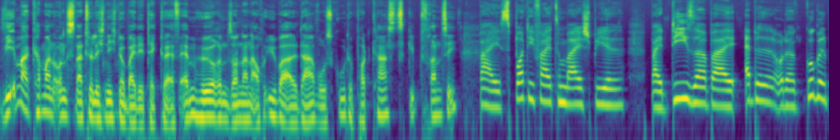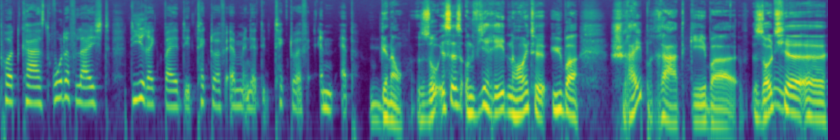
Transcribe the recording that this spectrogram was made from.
wie immer kann man uns natürlich nicht nur bei Detektor FM hören, sondern auch überall da, wo es gute Podcasts gibt, Franzi. Bei Spotify zum Beispiel, bei Deezer, bei Apple oder Google Podcast oder vielleicht direkt bei Detektor FM in der Detektor FM App. Genau, so ist es. Und wir reden heute über Schreibratgeber. Solche,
